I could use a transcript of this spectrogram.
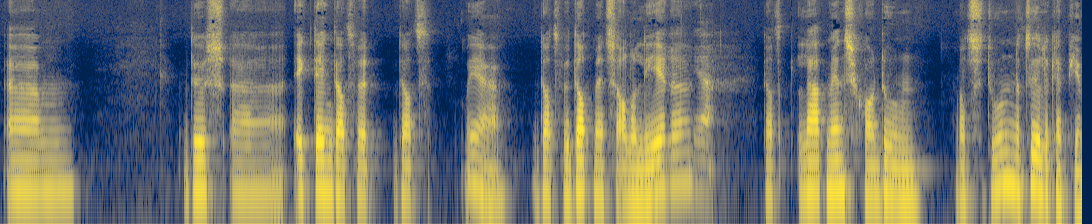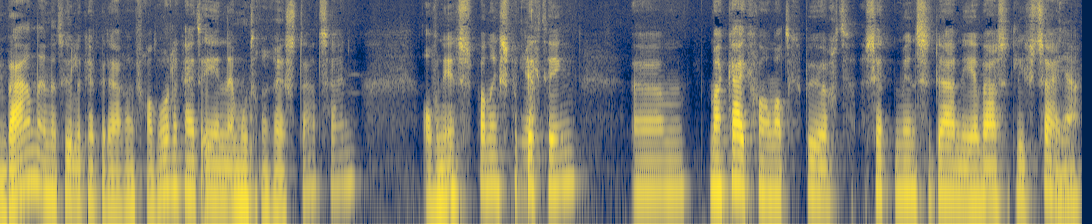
Ehm, dus eh, ik denk dat we dat, ja, dat we dat met z'n allen leren. ja. Dat laat mensen gewoon doen wat ze doen. Natuurlijk heb je een baan en natuurlijk heb je daar een verantwoordelijkheid in en moet er een resultaat zijn. Of een inspanningsverplichting. Ehm, maar kijk gewoon wat er gebeurt. Zet mensen daar neer waar ze het liefst zijn. Ja,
